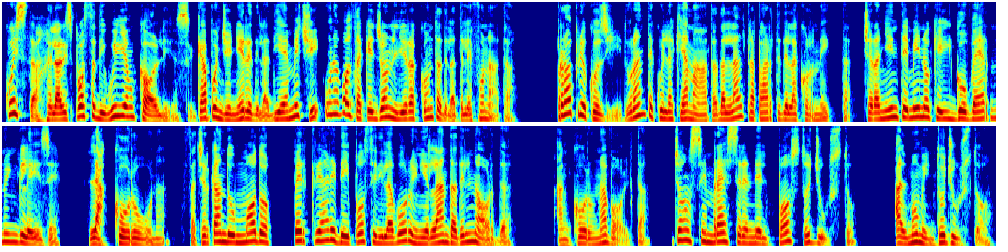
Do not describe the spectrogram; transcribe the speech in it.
Questa è la risposta di William Collins, capo ingegnere della DMC, una volta che John gli racconta della telefonata. Proprio così, durante quella chiamata, dall'altra parte della cornetta, c'era niente meno che il governo inglese. La corona sta cercando un modo per creare dei posti di lavoro in Irlanda del Nord. Ancora una volta, John sembra essere nel posto giusto, al momento giusto.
